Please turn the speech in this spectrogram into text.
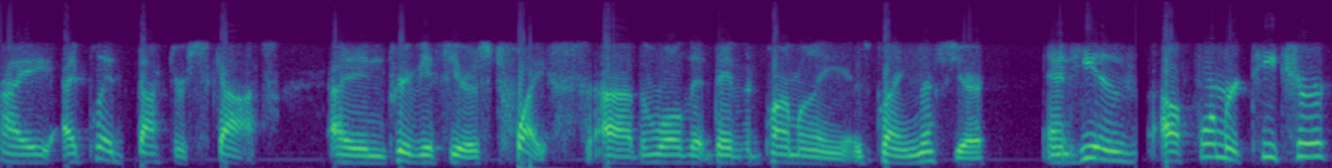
I I played Dr. Scott uh, in previous years twice. Uh, the role that David Parmalee is playing this year. And he is a former teacher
